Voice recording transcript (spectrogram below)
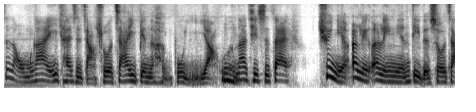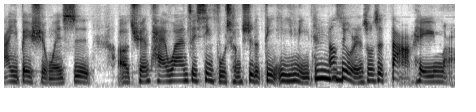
市长，我们刚才一开始讲说嘉义变得很不一样了。那其实，在去年二零二零年底的时候，嘉义被选为是呃全台湾最幸福城市的第一名。当时有人说是大黑马。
